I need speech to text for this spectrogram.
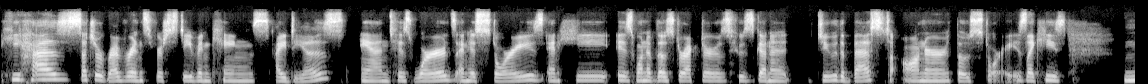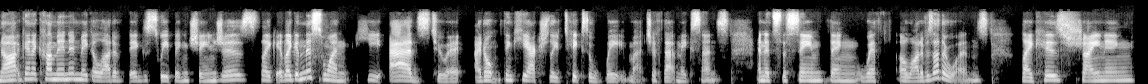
he has such a reverence for Stephen King's ideas and his words and his stories. And he is one of those directors who's going to do the best to honor those stories. Like he's not going to come in and make a lot of big sweeping changes like like in this one he adds to it i don't think he actually takes away much if that makes sense and it's the same thing with a lot of his other ones like his shining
